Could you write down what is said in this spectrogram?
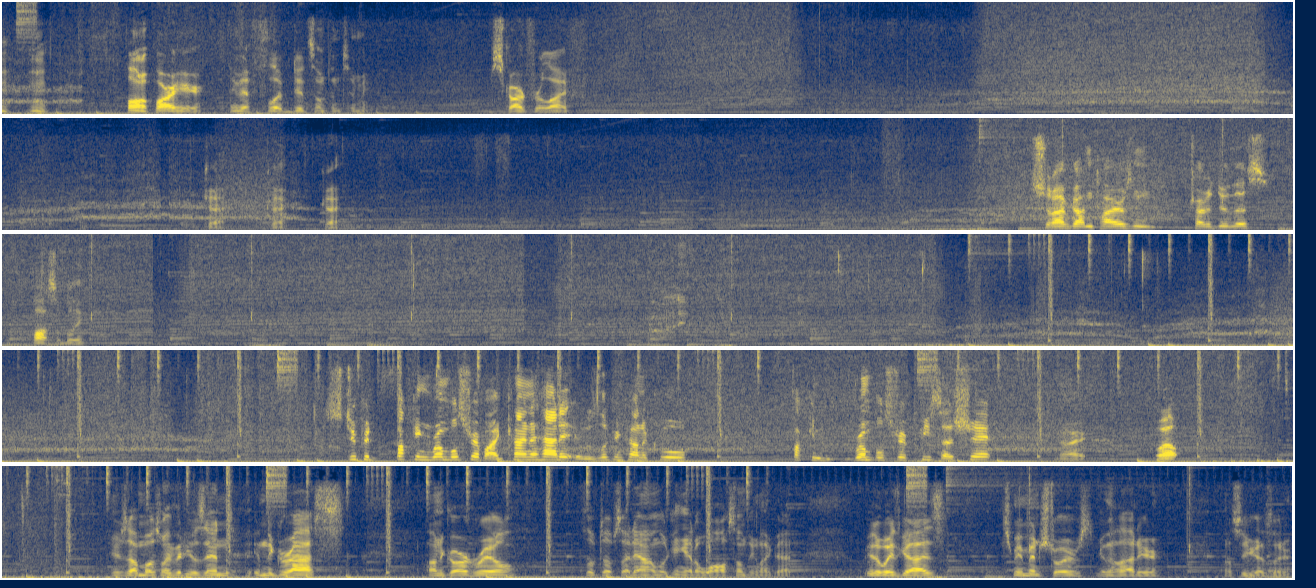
Mm, mm. Falling apart here. I think that flip did something to me. I'm scarred for life. Okay, okay, okay. Should I have gotten tires and try to do this? Possibly. Stupid fucking rumble strip. I kind of had it. It was looking kind of cool. Fucking rumble strip piece of shit. Alright. Well. Here's how most of my videos end. In the grass. On a guardrail. Flipped upside down. Looking at a wall. Something like that. Either ways, guys. It's me, Man Destroyers. Getting the hell out of here. I'll see you guys later.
